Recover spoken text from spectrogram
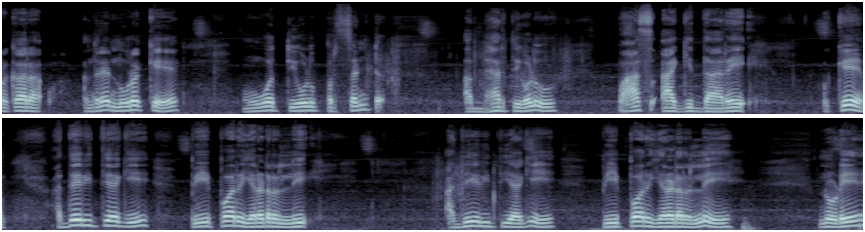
ಪ್ರಕಾರ, ಅಂದರೆ ನೂರಕ್ಕೆ ಮೂವತ್ತೇಳು ಪರ್ಸೆಂಟ್ ಅಭ್ಯರ್ಥಿಗಳು ಪಾಸ್ ಆಗಿದ್ದಾರೆ. ಓಕೆ? ಅದೇ ರೀತಿಯಾಗಿ ಪೇಪರ್ ಎರಡರಲ್ಲಿ, ಅದೇ ರೀತಿಯಾಗಿ ಪೇಪರ್ ಎರಡರಲ್ಲಿ ನೋಡಿ,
